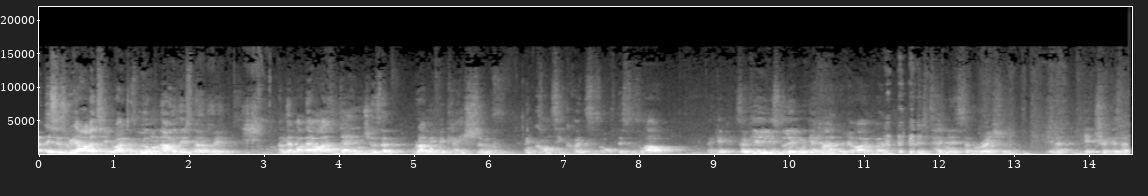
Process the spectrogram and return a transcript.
and this is reality, right? Because we all know this, don't we? And there, but there are dangers and ramifications and consequences of this as well. Okay, so if you're used to living with your hand on your iPhone, there's 10 minute separation, you know, it triggers an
